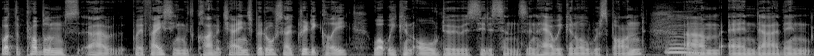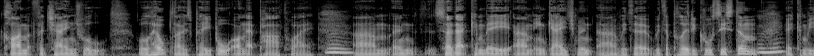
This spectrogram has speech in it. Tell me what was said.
what the problems uh, we're facing with climate change, but also critically what we can all do as citizens and how we can all respond. Um, and uh, then climate for change will will help those people on that pathway. Um, and so that can be um, engagement uh, with the with the political system. It can be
